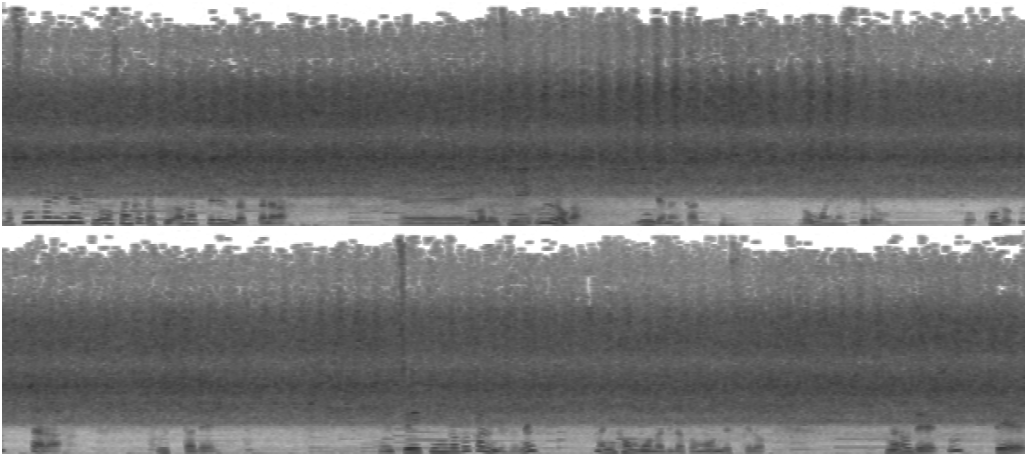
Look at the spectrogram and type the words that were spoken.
まあ、そんなにね不動産価格上がってるんだったら、えー今のうちに売るのがいいんじゃないか。と思いますけど今度売ったら売ったで、え税金がかかるんですよね、まあ、日本も同じだと思うんですけど。なので売って、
